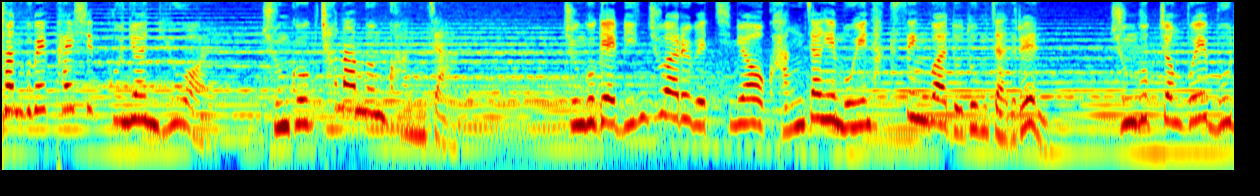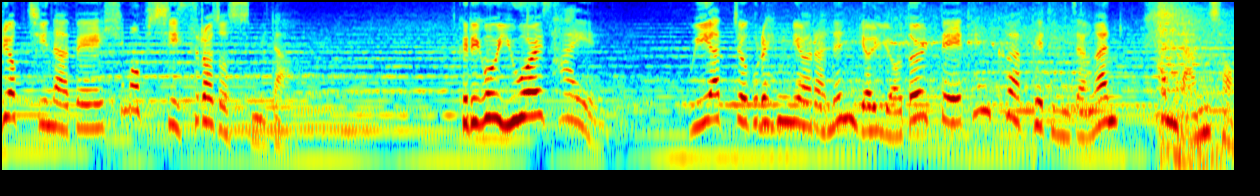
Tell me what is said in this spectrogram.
1989년 6월 중국 천안문 광장. 중국의 민주화를 외치며 광장에 모인 학생과 노동자들은 중국 정부의 무력 진압에 힘없이 쓰러졌습니다. 그리고 6월 4일 위압적으로 행렬하는 18대의 탱크 앞에 등장한 한 남성.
